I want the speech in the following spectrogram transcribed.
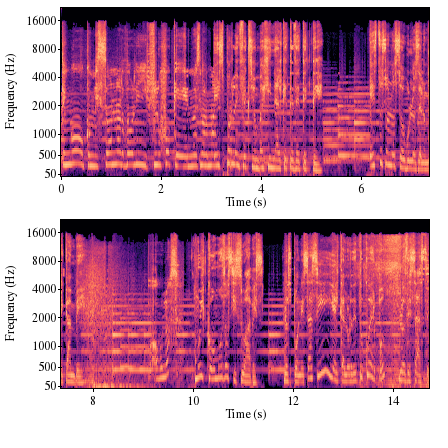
Tengo comezón, ardor y flujo que no es normal. Es por la infección vaginal que te detecté. Estos son los óvulos del Omecambe. ¿Óvulos? Muy cómodos y suaves. Los pones así y el calor de tu cuerpo lo deshace.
